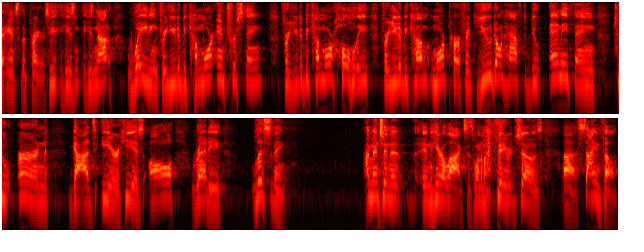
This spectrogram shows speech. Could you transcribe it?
to answer the prayers. He, he's, he's not waiting for you to become more interesting, for you to become more holy, for you to become more perfect. You don't have to do anything to earn God's ear. He is already listening. I mentioned it in here a lot because it's one of my favorite shows. Uh, Seinfeld.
